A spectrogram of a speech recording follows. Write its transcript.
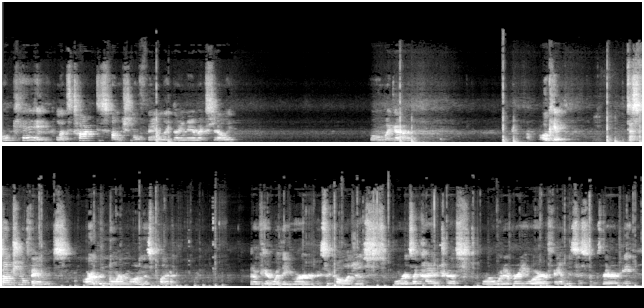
Okay, let's talk dysfunctional family dynamics, shall we? Oh my god. Okay, dysfunctional families are the norm on this planet. I don't care whether you are a psychologist or a psychiatrist or whatever you are, family systems therapy.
